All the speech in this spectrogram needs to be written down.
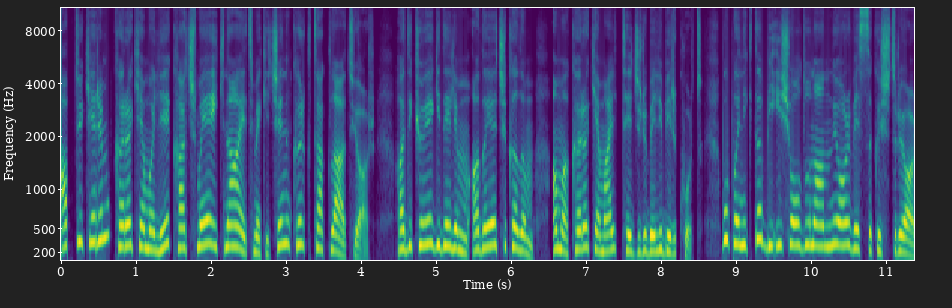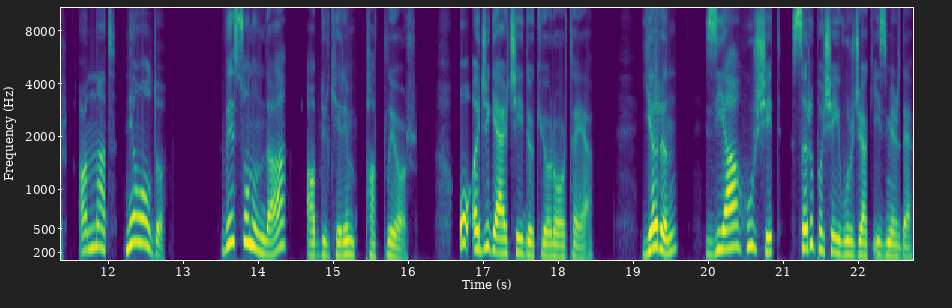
Abdükerim Kara Kemal'i kaçmaya ikna etmek için 40 takla atıyor. Hadi köye gidelim, adaya çıkalım. Ama Kara Kemal tecrübeli bir kurt. Bu panikte bir iş olduğunu anlıyor ve sıkıştırıyor. Anlat, ne oldu? Ve sonunda Abdülkerim patlıyor. O acı gerçeği döküyor ortaya. Yarın Ziya Hurşit Sarıpaşa'yı vuracak İzmir'de.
